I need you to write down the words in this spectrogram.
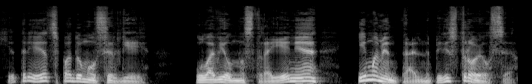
Хитрец, подумал Сергей, уловил настроение и моментально перестроился.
